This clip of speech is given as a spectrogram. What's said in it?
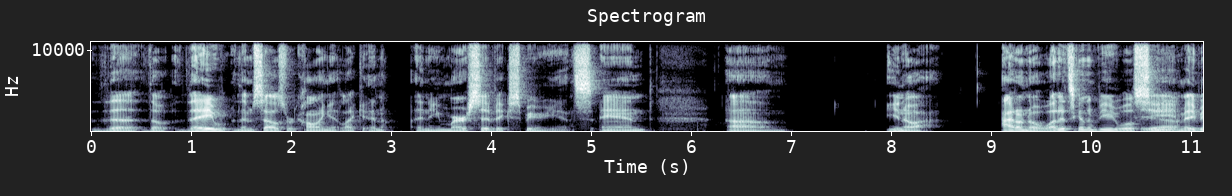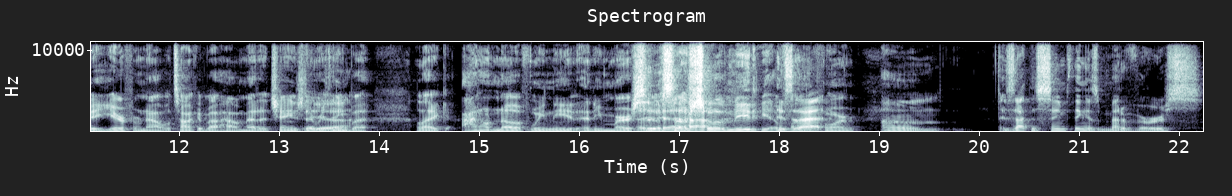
the the they themselves were calling it like an an immersive experience and um you know I don't know what it's going to be. We'll see. Yeah. Maybe a year from now, we'll talk about how Meta changed everything. Yeah. But like, I don't know if we need an immersive yeah. social media is platform. That, um, is that the same thing as metaverse?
